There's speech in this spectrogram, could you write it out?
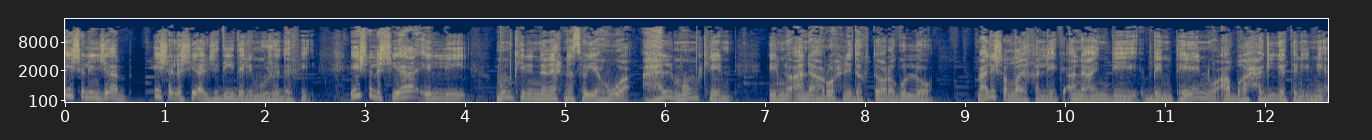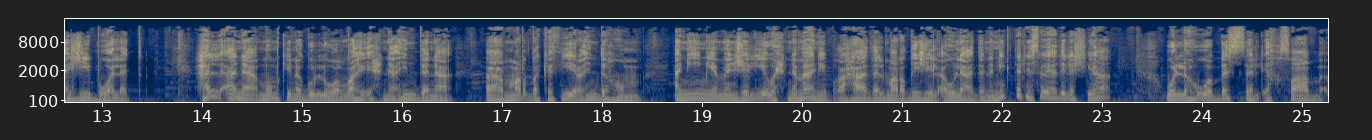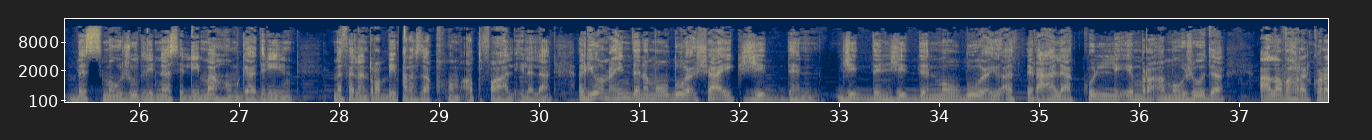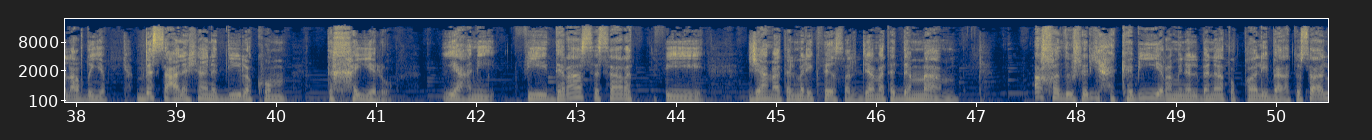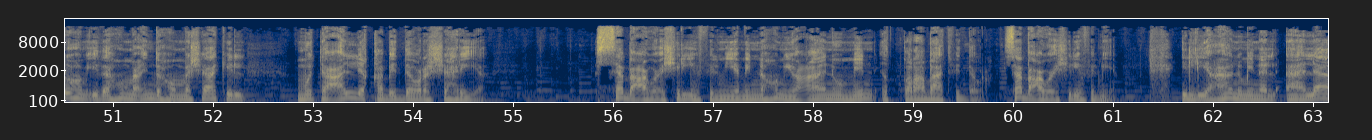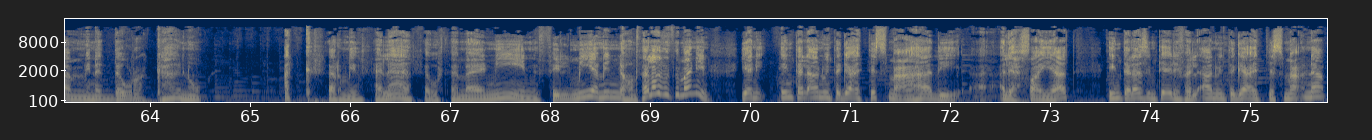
إيش الإنجاب إيش الأشياء الجديدة اللي موجودة فيه. إيش الأشياء اللي ممكن إن نحن نسويها؟ هو هل ممكن إنه أنا أروح لدكتور أقول له معلش الله يخليك أنا عندي بنتين وأبغى حقيقة إني أجيب ولد هل أنا ممكن أقول له والله إحنا عندنا مرضى كثير عندهم أنيميا منجلية وإحنا ما نبغى هذا المرض يجي لأولادنا. نقدر نسوي هذه الأشياء؟ ولا هو بس الإخصاب بس موجود للناس اللي ما هم قادرين؟ مثلا ربي ما رزقهم أطفال إلى الآن. اليوم عندنا موضوع شائك جدا جدا جدا موضوع يؤثر على كل امرأة موجودة على ظهر الكرة الأرضية. بس علشان أدي لكم تخيلوا يعني في دراسة صارت في جامعة الملك فيصل جامعة الدمام أخذوا شريحة كبيرة من البنات الطالبات وسألوهم إذا هم عندهم مشاكل متعلقة بالدورة الشهرية. 27% منهم يعانوا من اضطرابات في الدورة. 27% اللي يعانوا من الآلام من الدورة كانوا أكثر من 83% منهم. 83 يعني أنت الآن وأنت قاعد تسمع هذه الإحصائيات أنت لازم تعرف الآن وأنت قاعد تسمعنا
